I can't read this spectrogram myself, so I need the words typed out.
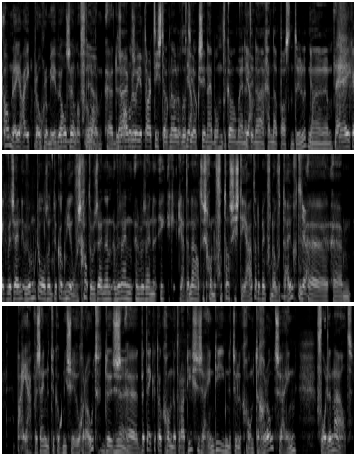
oh nee, ja, ik programmeer wel zelf gewoon. Ja. Uh, dus nou, alles... bedoel, je hebt de artiesten ook nodig dat die ook zin hebben om te komen en het in de agenda past natuurlijk. Maar, nee, kijk, we, zijn, we moeten ons natuurlijk ook niet overschatten. We zijn een, we zijn, we zijn een, ik, ja, de Naald is gewoon een fantastisch theater, daar ben ik van overtuigd. Um, maar ja, we zijn natuurlijk ook niet zo heel groot. Dus nee. uh, het betekent ook gewoon dat er artiesten zijn die natuurlijk gewoon te groot zijn voor de naald.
